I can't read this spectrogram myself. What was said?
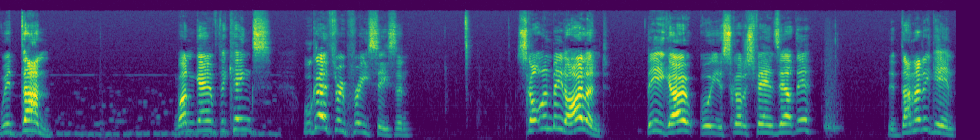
We're done. One game for the Kings. We'll go through pre-season. Scotland beat Ireland. There you go. All you Scottish fans out there. They've done it again.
